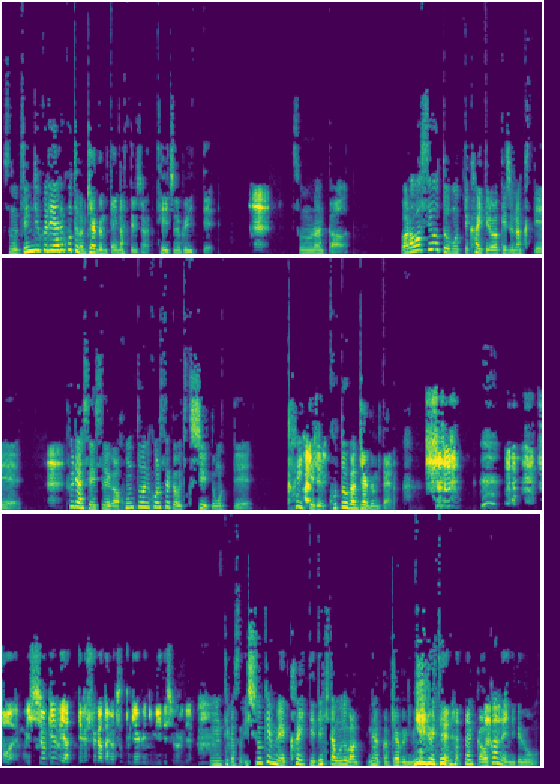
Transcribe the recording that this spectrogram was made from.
その全力でやることがギャグみたいになってるじゃん、定一の国って。そのなんか、笑わせようと思って書いてるわけじゃなくて、古谷先生が本当にこの世界美しいと思って書いてることがギャグみたいな。そうだね。もう一生懸命やってる姿がちょっとギャグに見えてしまうみたいな。うん、てかその一生懸命書いてできたものがなんかギャグに見えるみたいな、なんかわかんないんだけど。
